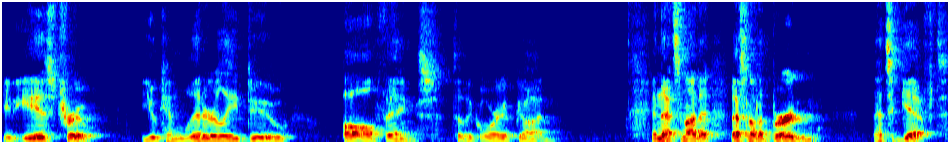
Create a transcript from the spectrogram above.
It is true. You can literally do all things to the glory of God. And that's not a that's not a burden. That's a gift.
